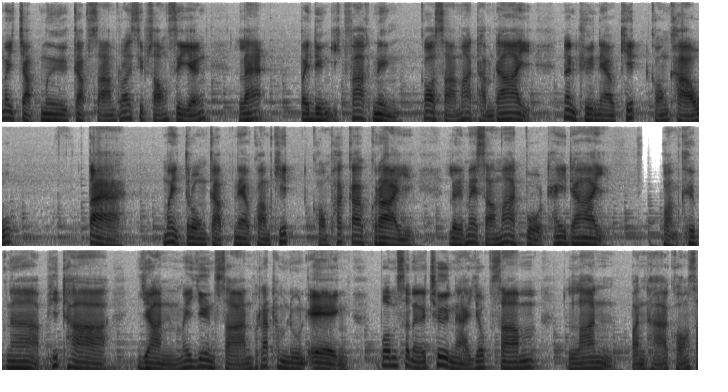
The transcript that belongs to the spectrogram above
ไม่จับมือกับ 312 เสียง และไปดึงอีกฝากหนึ่งก็สามารถทำได้ นั่นคือแนวคิดของเขา แต่ไม่ตรงกับแนวความคิดของพรรคก้าวไกล เลยไม่สามารถโหวตให้ได้ ความคืบหน้าพิธา ยันไม่ยื่นสารรัฐธรรมนูญเอง ปมเสนอชื่อนายกซ้ำ ลั่น ปัญหาของส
